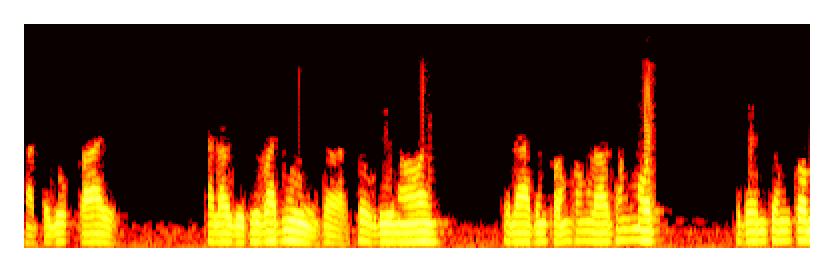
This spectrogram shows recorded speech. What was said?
อาจจะยุกไป ถ้าเราอยู่ที่วัดนี่ก็โชคดีน้อย เวลาเป็นของของเราทั้งหมด จะเดินจงกรม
